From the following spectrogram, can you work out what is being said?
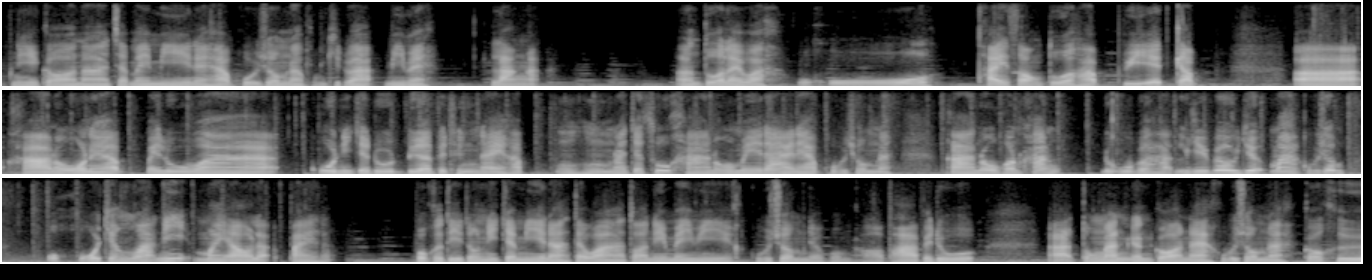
บนี้ก็น่าจะไม่มีนะครับผู้ชมนะผมคิดว่ามีไหมรังอะอันนั้นตัวอะไรวะ โอ้โห ไทย 2 ตัวครับ vs กับอ่าคาโน่นะครับ ไม่รู้ว่าคู่นี้จะดูเดือดไปถึงไหนครับอือหือน่าจะสู้คาโน่ไม่ได้นะครับคุณผู้ชมนะคาโน่ค่อนข้างดูว่าเลเวลเยอะมากคุณผู้ชม โอ้โห จังหวะนี้ไม่เอาละไปละ ปกติตรงนี้จะมีนะ แต่ว่าตอนนี้ไม่มีคุณผู้ชมเดี๋ยวผมขอพาไปดูตรงนั้นกันก่อนนะคุณผู้ชมนะ ก็คือ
